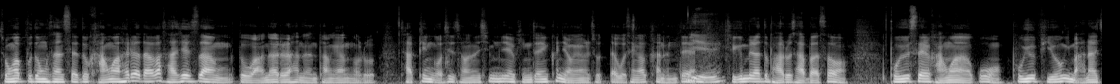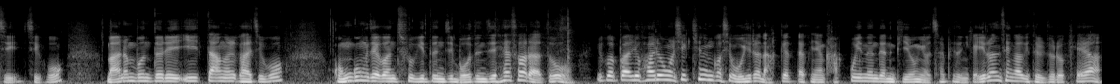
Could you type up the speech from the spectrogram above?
종합부동산세도 강화하려다가 사실상 또 완화를 하는 방향으로 잡힌 것이 저는 심리에 굉장히 큰 영향을 줬다고 생각하는데 예. 지금이라도 바로 잡아서 보유세를 강화하고 보유 비용이 많아지고 많은 분들이 이 땅을 가지고 공공재건축이든지 뭐든지 해서라도 이걸 빨리 활용을 시키는 것이 오히려 낫겠다. 그냥 갖고 있는 데는 비용이 어차피 드니까 이런 생각이 들도록 해야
